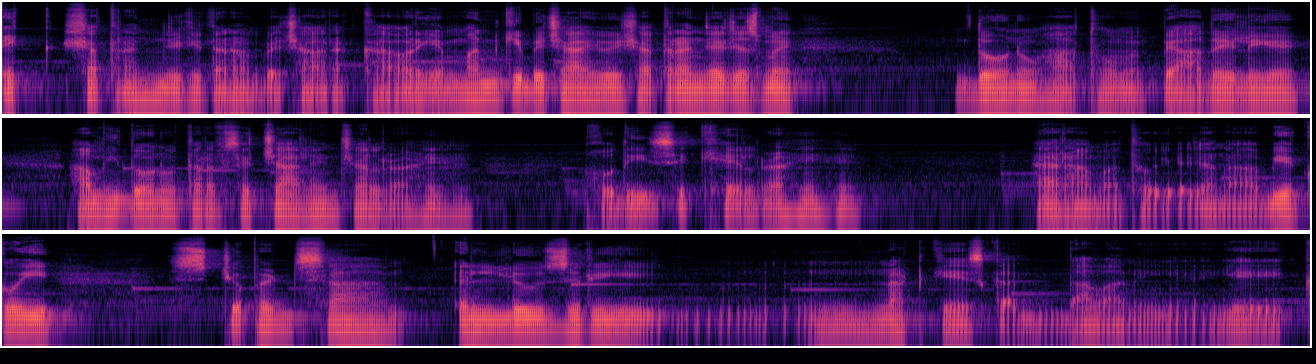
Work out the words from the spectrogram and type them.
एक शतरंज की तरह बिछा रखा और ये मन की बिछाई हुई शतरंज है जिसमें दोनों हाथों में प्यादे लिए हम ही दोनों तरफ़ से चालें चल रहे हैं। खुद ही से खेल रहे हैं। हैरान मत होइए जनाब। ये कोई स्टूपिड सा लूजरी नट केस का दावा नहीं है। ये एक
